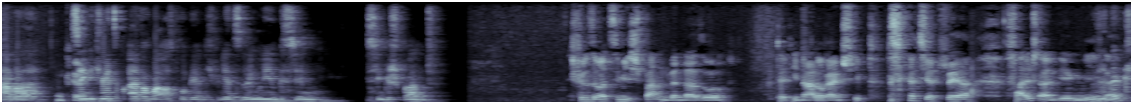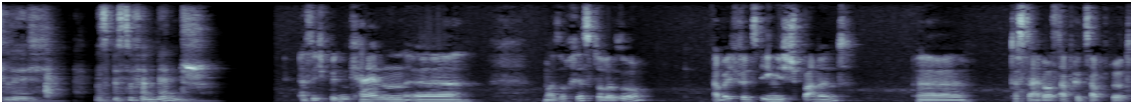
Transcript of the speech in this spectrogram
Aber okay. deswegen, ich will es einfach mal ausprobieren. Ich bin jetzt irgendwie ein bisschen, bisschen gespannt. Ich finde es immer ziemlich spannend, wenn da so der die Nadel reinschiebt. Das hört sich jetzt sehr falsch an irgendwie. Ne? Wirklich? Ne? Was bist du für ein Mensch? Also ich bin kein äh, Masochist oder so, aber ich finde es irgendwie spannend, äh, dass da einfach was abgezapft wird.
